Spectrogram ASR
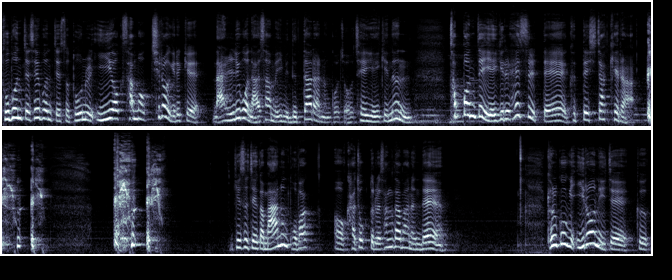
두 번째, 세 번째에서 돈을 2억, 3억, 7억 이렇게 날리고 나서 하면 이미 늦다라는 거죠. 제 얘기는 첫 번째 얘기를 했을 때 그때 시작해라. 그래서 제가 많은 도박 어, 가족들을 상담하는데 결국 이런 이제 그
